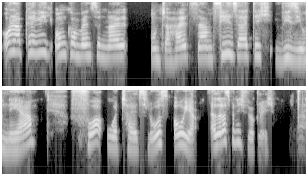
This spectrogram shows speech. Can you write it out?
unabhängig, unkonventionell, unterhaltsam, vielseitig, visionär, vorurteilslos. Oh ja, also das bin ich wirklich. Ja.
